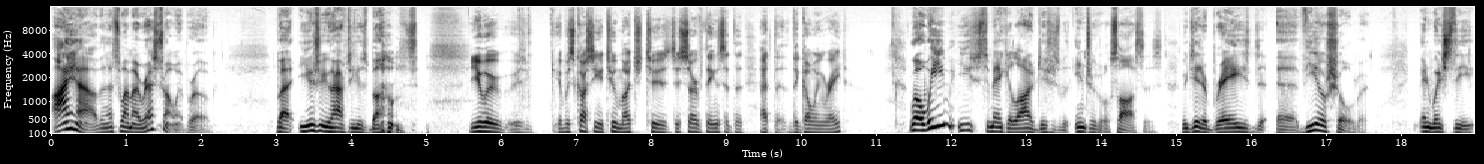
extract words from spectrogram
I have, and that's why my restaurant went broke. But usually you have to use bones. You were it was costing you too much to, to serve things at the at the, the going rate? Well, we used to make a lot of dishes with integral sauces. We did a braised uh, veal shoulder, in which the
